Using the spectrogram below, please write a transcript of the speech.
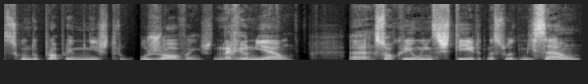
segundo o próprio Ministro, os jovens, na reunião, só queriam insistir na sua demissão.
